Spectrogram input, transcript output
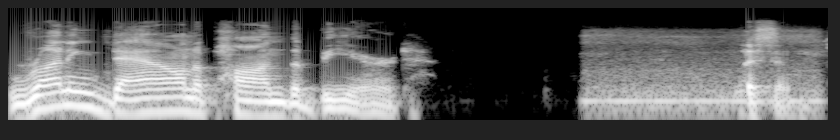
running down upon the beard. Listen,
